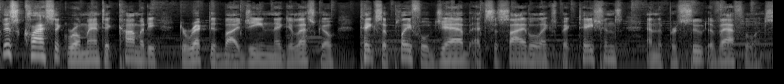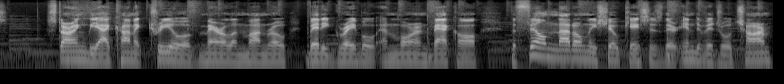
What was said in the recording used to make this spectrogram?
This classic romantic comedy, directed by Jean Negulesco, takes a playful jab at societal expectations and the pursuit of affluence. Starring the iconic trio of Marilyn Monroe, Betty Grable, and Lauren Bacall, the film not only showcases their individual charm,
